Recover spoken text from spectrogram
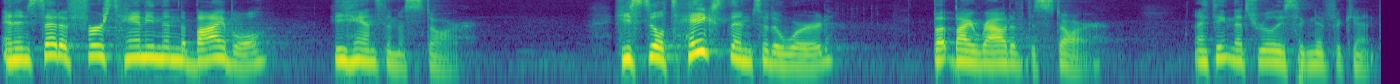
and instead of first handing them the Bible, he hands them a star. He still takes them to the word, but by route of the star. And I think that's really significant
